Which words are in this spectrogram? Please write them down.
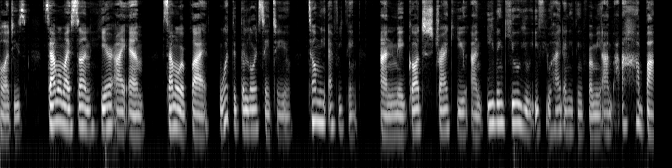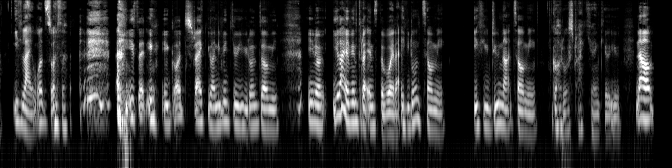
apologies. Samuel, my son, here I am. Samuel replied, What did the Lord say to you? Tell me everything, and may God strike you and even kill you if you hide anything from me. I'm Ahaba. Eli, what sort he said if God strike you and even kill you, you don't tell me. You know, Eli even threatens the boy that if you don't tell me, if you do not tell me, God will strike you and kill you. Now,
